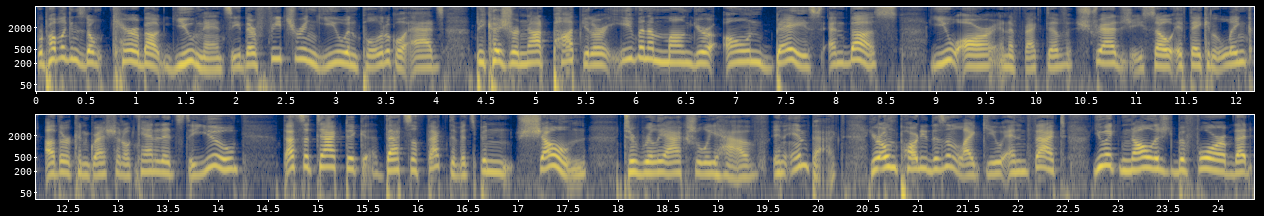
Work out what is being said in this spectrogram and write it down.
Republicans don't care about you, Nancy. They're featuring you in political ads because you're not popular even among your own base, and thus you are an effective strategy. So if they can link other congressional candidates to you, That's a tactic that's effective. It's been shown to really actually have an impact. Your own party doesn't like you, and in fact, you acknowledged before that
